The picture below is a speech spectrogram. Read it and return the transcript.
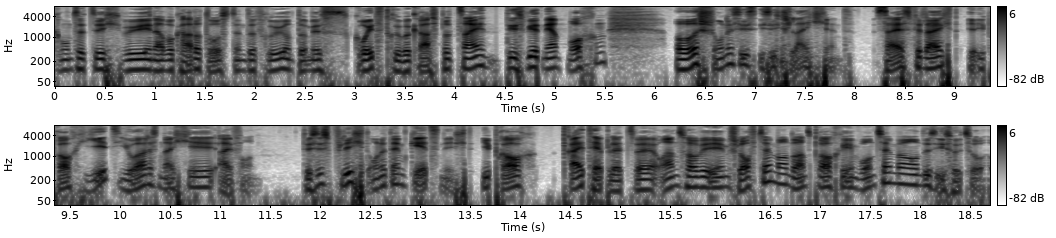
grundsätzlich will ich einen Avocado-Toast in der Früh und da muss Gold drüber geraspelt sein. Das wird niemand machen. Aber was schon ist, ist, ist es schleichend sei es vielleicht, ich brauche jedes Jahr das neue iPhone. Das ist Pflicht, ohne dem geht es nicht. Ich brauche drei Tablets, weil eins habe ich im Schlafzimmer und eins brauche ich im Wohnzimmer und es ist halt so.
